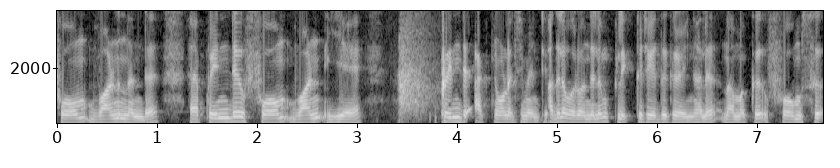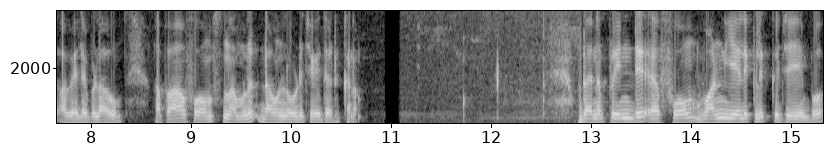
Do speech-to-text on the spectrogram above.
ഫോം വൺ എന്നുണ്ട്. Print form one A print acknowledgement അതിൽ ഓരോന്നിലും ക്ലിക്ക് ചെയ്ത് കഴിഞ്ഞാൽ നമുക്ക് ഫോംസ് അവൈലബിൾ ആവും. അപ്പോൾ ആ ഫോംസ് നമ്മൾ ഡൗൺലോഡ് ചെയ്തെടുക്കണം. ഉദാഹരണം പ്രിന്റ് ഫോം വൺ എയിൽ ക്ലിക്ക് ചെയ്യുമ്പോൾ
